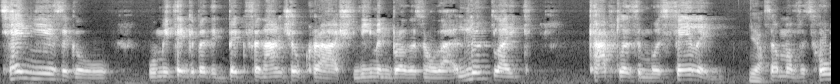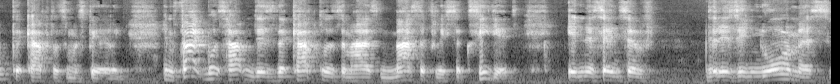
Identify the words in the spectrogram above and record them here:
ten years ago, when we think about the big financial crash, Lehman Brothers and all that, it looked like capitalism was failing. Yeah. Some of us hoped that capitalism was failing. In fact, what's happened is that capitalism has massively succeeded in the sense of there is enormous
